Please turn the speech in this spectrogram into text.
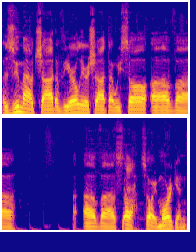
a zoom out shot of the earlier shot that we saw of uh, of uh, oh, sorry Morgan.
